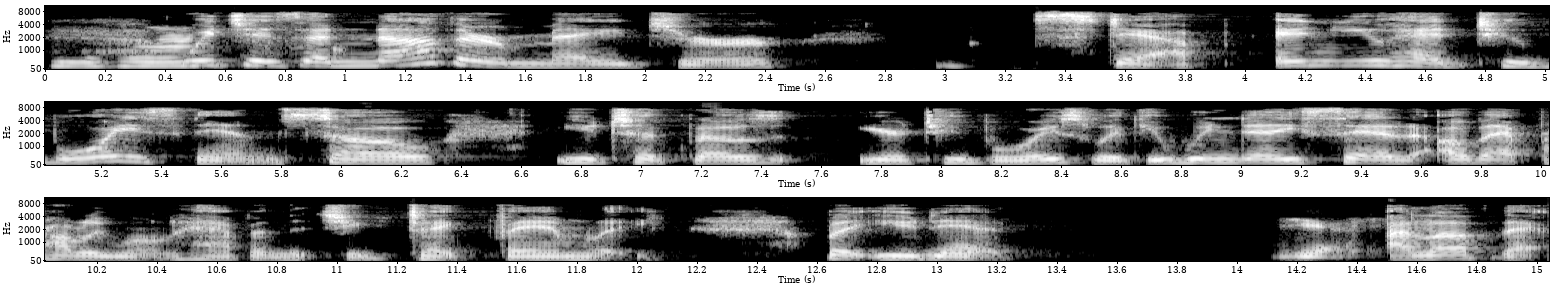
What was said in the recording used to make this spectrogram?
mm-hmm. which is another major step. And you had two boys then. So you took those, your two boys with you when they said, oh, that probably won't happen that you take family, but you yes. did. Yes. I love that.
